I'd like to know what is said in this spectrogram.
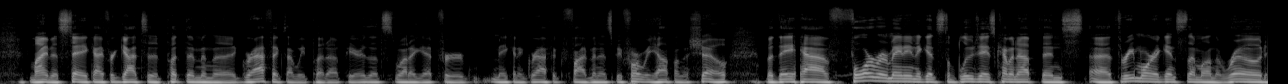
my mistake. I forgot to put them in the graphic that we put up here. That's what I get for making a graphic five minutes before we hop on the show. But they have four remaining against the Blue Jays coming up, then uh, three more against them on the road,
